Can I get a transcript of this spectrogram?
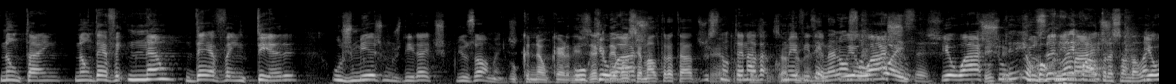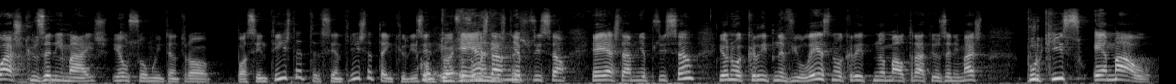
não têm, não devem, não devem ter os mesmos direitos que os homens. O que não quer O dizer que, eu devem acho- ser maltratados. Isso É não tem nada, coisa, como é evidente. Sim, mas não eu são acho, coisas. eu acho sim. que Eu os animais, eu acho que os animais, eu sou muito antropocentista, centrista, tenho que o dizer. Todos é esta a minha posição. É esta a minha posição. Eu não acredito na violência, não acredito no maltrato dos animais, porque isso é mau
